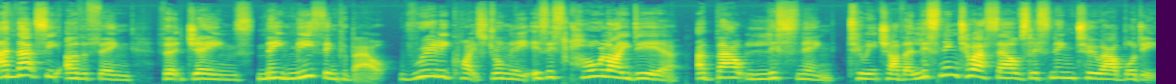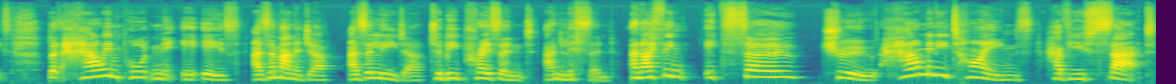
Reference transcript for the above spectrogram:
And that's the other thing that James made me think about really quite strongly is this whole idea about listening to each other, listening to ourselves, listening to our bodies, but how important it is as a manager, as a leader, to be present and listen. And I think it's so true. How many times have you sat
